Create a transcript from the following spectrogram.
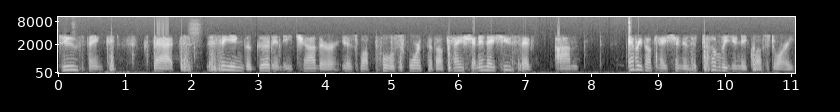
do think that seeing the good in each other is what pulls forth the vocation. And as you said, um, every vocation is a totally unique love story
